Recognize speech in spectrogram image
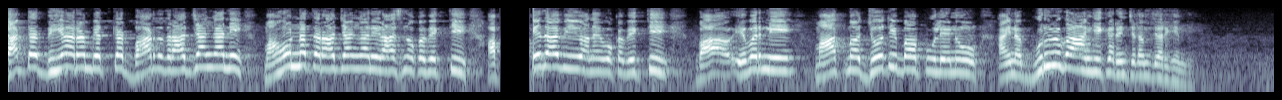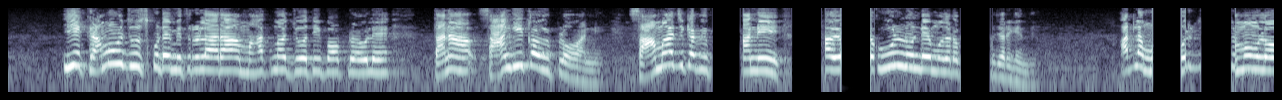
డాక్టర్ బిఆర్ అంబేద్కర్ భారత రాజ్యాంగాన్ని మహోన్నత రాజ్యాంగాన్ని రాసిన ఒక వ్యక్తి ఆ మేధావి అనే ఒక వ్యక్తి బా ఎవరిని? మహాత్మా జ్యోతిబా పూలేను ఆయన గురువుగా అంగీకరించడం జరిగింది. ఈ క్రమం చూసుకుంటే మిత్రులారా మహాత్మా జ్యోతిబా పూలే తన సాంఘిక విప్లవాన్ని సామాజిక విప్లవాన్ని స్కూల్ నుండే మొదట జరిగింది. అట్లా క్రమంలో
